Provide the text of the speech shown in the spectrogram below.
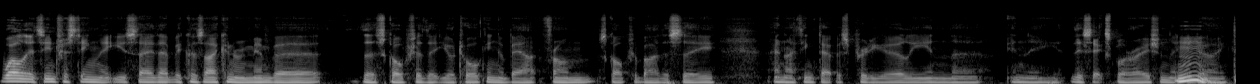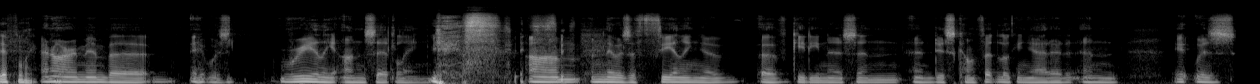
Well, it's interesting that you say that because I can remember the sculpture that you're talking about from Sculpture by the Sea, and I think that was pretty early in the in the this exploration that Mm, you're doing. Definitely. And I remember it was really unsettling. Yes. yes. Um, and there was a feeling of, of giddiness and, and discomfort looking at it, and it was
